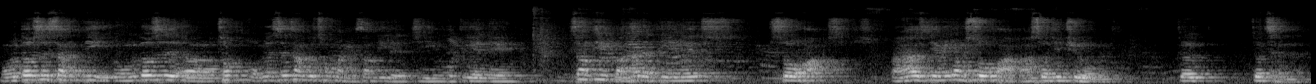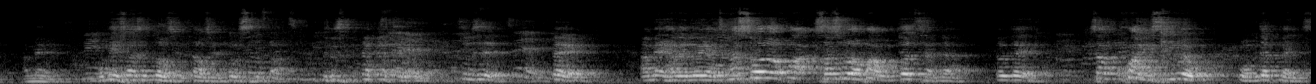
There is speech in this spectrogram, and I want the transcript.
我们都是上帝，我们都是呃，充我们的身上都充满了上帝的基因的 DNA。上帝把他的 DNA 说话，把他的 DNA 用说话把它说进去，我们就就成了。阿妹。我们也算是构成造成构成吧，是不是？是不是？是。对。阿门。哈利路亚。他说的话，说出的话，我们就成了，对不对？上话语是因为我们的本质。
